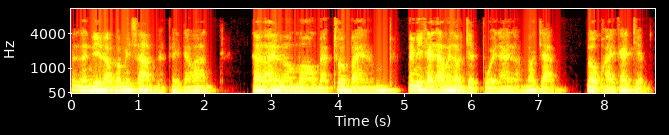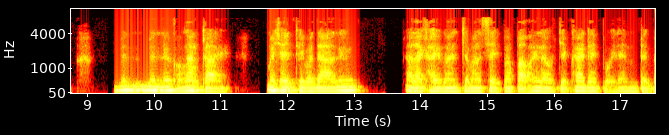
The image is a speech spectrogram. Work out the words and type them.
อันนี้เราก็ไม่ทราบนะเพียงแต่ว่า ถ้าให้เรามองแบบทั่วไป ไม่มีใครทำให้เราเจ็บป่วยได้หรอกนอกจากโรคภัยแค่เจ็บเป็นเป็นเรื่องของร่างกาย ไม่ใช่เทวดาหรืออะไรใครมาจะมาเสกมาเป่าให้เราเจ็บไข้ได้ป่วยได้มันเป็นไป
